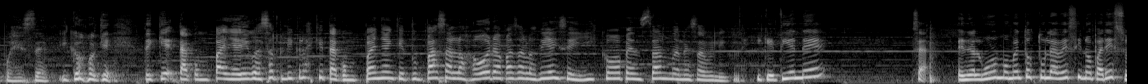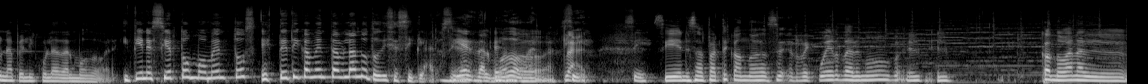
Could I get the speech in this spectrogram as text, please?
puede ser. Y como que te, que te acompaña, digo, esas películas que te acompañan, que tú pasas las horas, pasas los días y seguís como pensando en esa película. y que tiene, o sea, en algunos momentos tú la ves y no parece una película de Almodóvar. Y tiene ciertos momentos, estéticamente hablando, tú dices, sí, claro, sí es de es Almodóvar. Almodóvar, claro. Sí, sí. Sí, en esas partes cuando se recuerdan, ¿no? El- el- cuando van al,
